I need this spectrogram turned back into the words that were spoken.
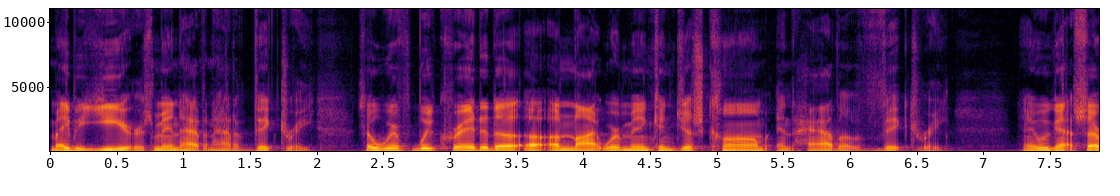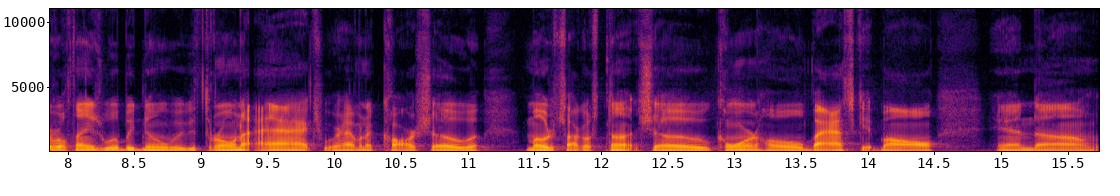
maybe years. Men haven't had a victory. So we've, we've created a, a, a night where men can just come and have a victory. And we've got several things we'll be doing. We'll be throwing an axe. We're having a car show, a motorcycle stunt show, cornhole, basketball, and uh, all,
